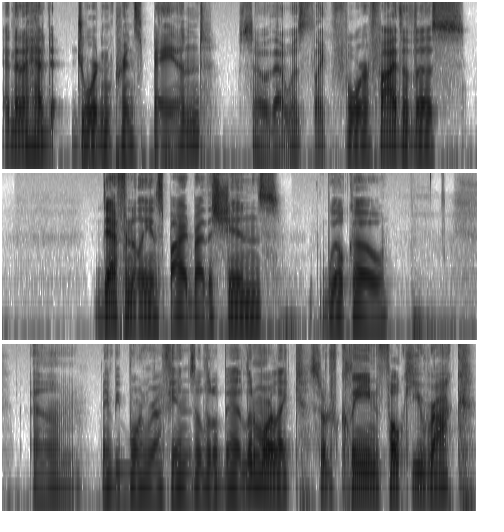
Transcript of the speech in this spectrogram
And then I had Jordan Prince band. So that was like four or five of us. Definitely inspired by the Shins, Wilco, um, maybe Born Ruffians a little bit, a little more like sort of clean folky rock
